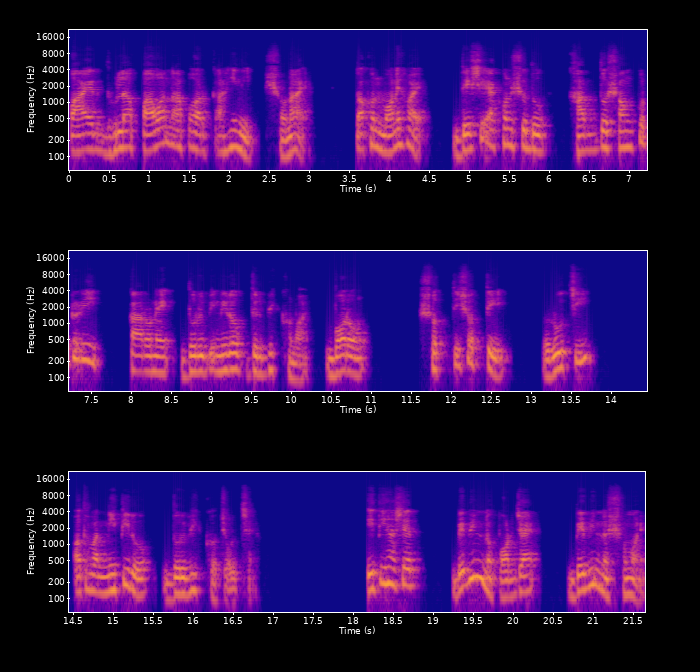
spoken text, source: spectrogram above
পায়ের ধুলা পাওয়া না পাওয়ার কাহিনী শোনায়, তখন মনে হয় দেশে এখন শুধু খাদ্য সংকটেরই কারণে নীরব দুর্ভিক্ষ নয়, বরং সত্যি সত্যি রুচি অথবা নীতিরও দুর্ভিক্ষ চলছে। ইতিহাসের বিভিন্ন পর্যায়ে বিভিন্ন সময়ে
